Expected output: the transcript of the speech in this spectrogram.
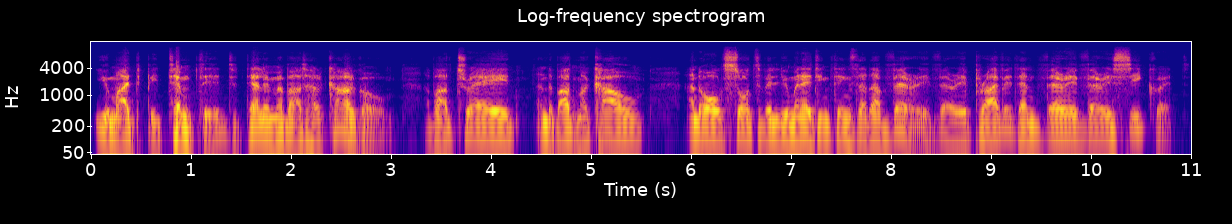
You might be tempted to tell him about her cargo, about trade, and about Macau, and all sorts of illuminating things that are very, very private and very, very secret.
